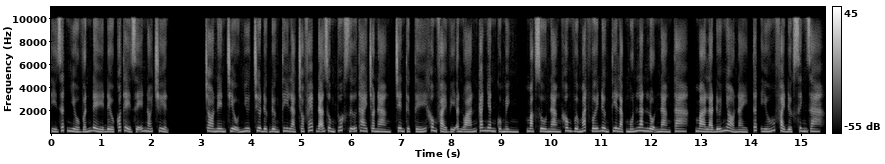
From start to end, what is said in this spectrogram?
thì rất nhiều vấn đề đều có thể dễ nói chuyện. Cho nên triệu như chưa được đường ti lạc cho phép đã dùng thuốc giữ thai cho nàng, trên thực tế không phải vì ân oán cá nhân của mình, mặc dù nàng không vừa mắt với đường ti lạc muốn lăn lộn nàng ta, mà là đứa nhỏ này tất yếu phải được sinh ra.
